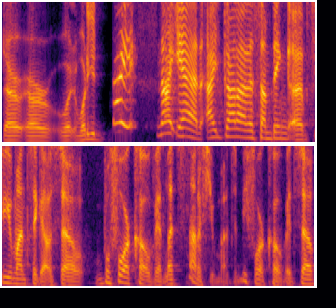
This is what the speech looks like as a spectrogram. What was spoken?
There or what? What do you? Right. Not yet. I got out of something a few months ago. So before COVID, let's not a few months before COVID. So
